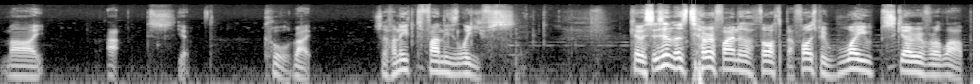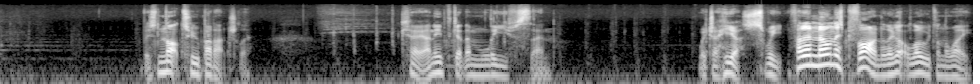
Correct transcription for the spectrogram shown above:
my axe. Yep. Cool. Right. So if I need to find these leaves. Okay, this isn't as terrifying as I thought. It'd. I thought it'd be way scarier for a lab. But it's not too bad actually. Okay, I need to get them leaves then. Which are here. Sweet. If I'd have known this before, I'd have got loads on the way.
